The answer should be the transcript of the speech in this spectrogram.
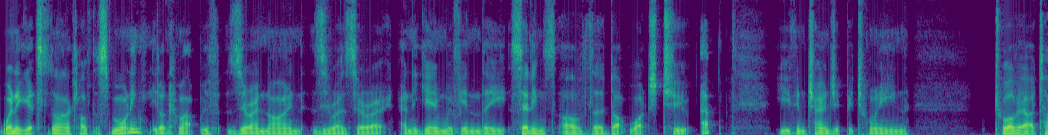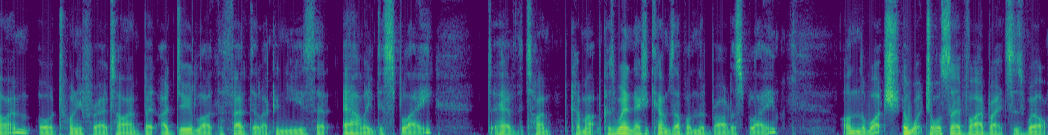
when it gets to 9 o'clock this morning, it'll come up with 0900. And again, within the settings of the Dot Watch 2 app, you can change it between 12 hour time or 24 hour time. But I do like the fact that I can use that hourly display to have the time come up because when it actually comes up on the braille display on the watch, the watch also vibrates as well.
